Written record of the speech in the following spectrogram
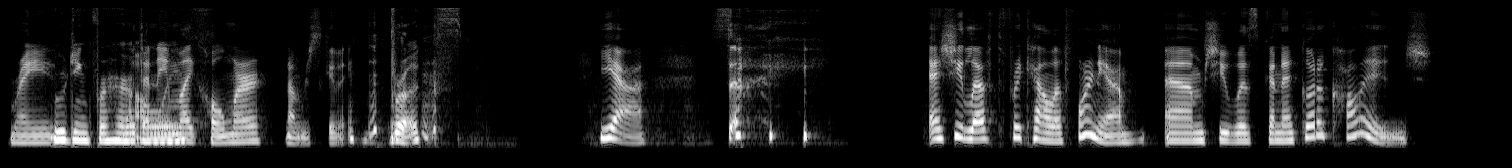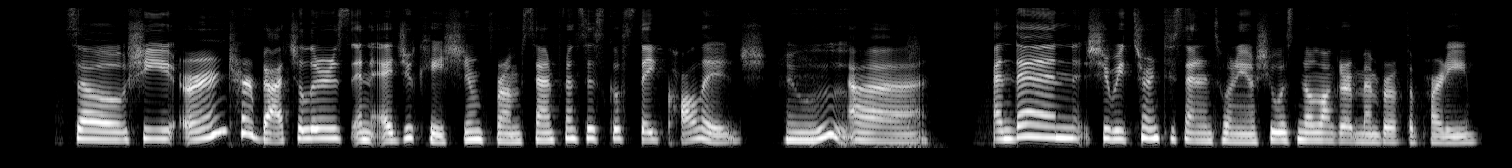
right. Rooting for her With a name like Homer. No, I'm just kidding. Brooks. yeah. So, and she left for California. Um, she was gonna go to college. So she earned her bachelor's in education from San Francisco State College. Ooh. Uh, and then she returned to San Antonio. She was no longer a member of the party,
